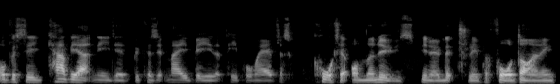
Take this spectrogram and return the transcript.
obviously caveat needed because it may be that people may have just caught it on the news, you know, literally before dialing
